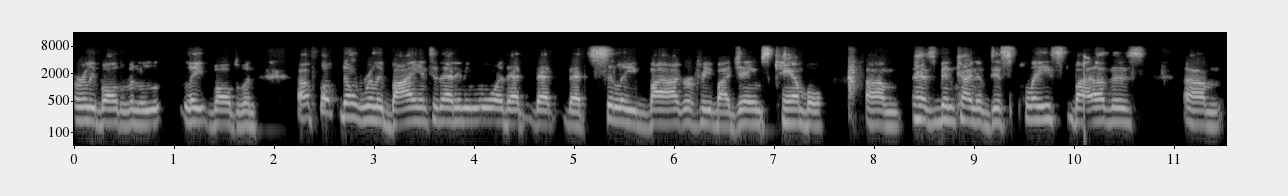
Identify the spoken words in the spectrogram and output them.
early Baldwin, late Baldwin, uh, folk don't really buy into that anymore. That that that silly biography by James Campbell um, has been kind of displaced by others um,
